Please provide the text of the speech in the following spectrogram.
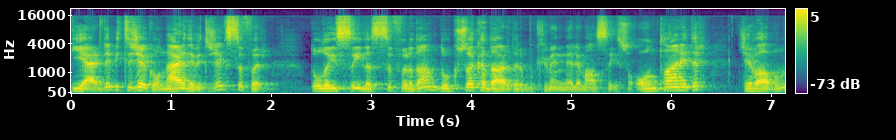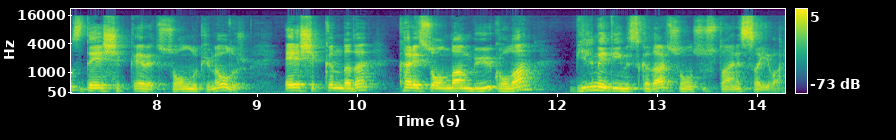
bir yerde bitecek o. Nerede bitecek? 0. Dolayısıyla 0'dan 9'a kadardır bu kümenin eleman sayısı. 10 tanedir. Cevabımız D şıkkı. Evet sonlu küme olur. E şıkkında da karesi ondan büyük olan bilmediğimiz kadar sonsuz tane sayı var.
